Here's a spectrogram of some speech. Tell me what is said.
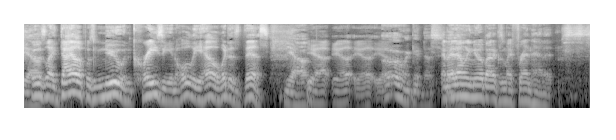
Yeah. It was like dial-up was new and crazy and holy hell, what is this? yeah Yeah, yeah, yeah, yeah. oh, oh my goodness And yeah. I only knew about it because my friend had it.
